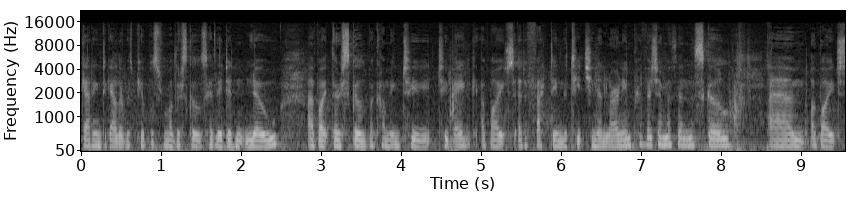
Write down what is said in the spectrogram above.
getting together with pupils from other schools who they didn't know, about their school becoming too, too big, about it affecting the teaching and learning provision within the school, um, about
